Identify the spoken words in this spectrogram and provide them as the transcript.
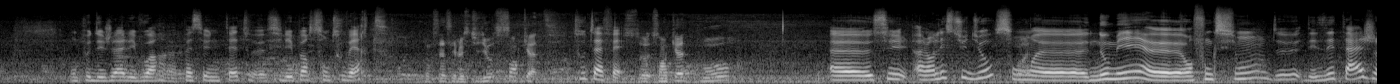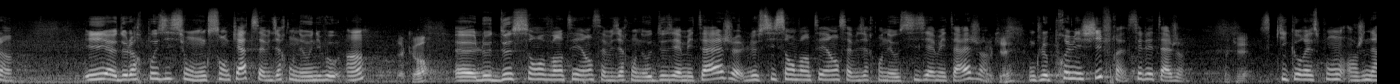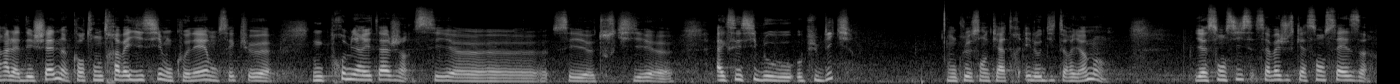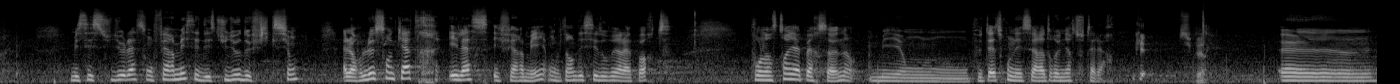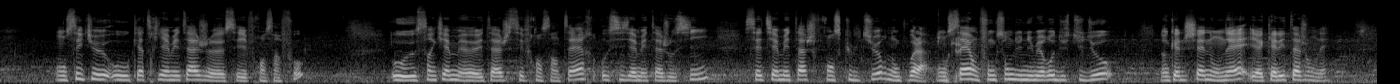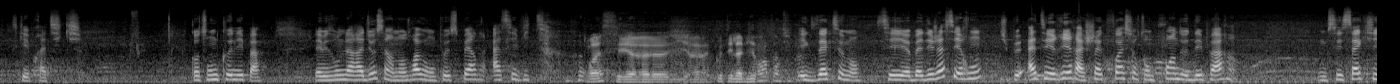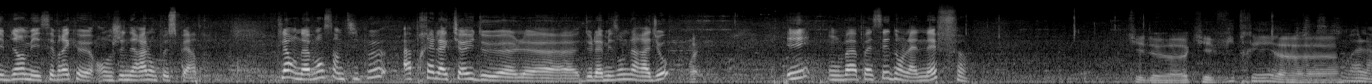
On peut déjà aller voir euh, passer une tête euh, si les portes sont ouvertes. Donc ça, c'est le studio 104. Tout à fait. 104 pour. Euh, alors les studios sont Ouais. euh, nommés euh, en fonction de, des étages et de leur position. Donc 104, ça veut dire qu'on est au niveau 1. D'accord. Le 221, ça veut dire qu'on est au deuxième étage. Le 621, ça veut dire qu'on est au sixième étage. Ok. Donc le premier chiffre, c'est l'étage. Ce qui correspond en général à des chaînes. Quand on travaille ici, on connaît, on sait que donc premier étage, c'est euh, c'est, euh, tout ce qui est euh, accessible au, au public. Donc le 104 et l'auditorium. Il y a 106, ça va jusqu'à 116. Mais ces studios-là sont fermés, c'est des studios de fiction. Alors le 104, hélas, est fermé. On vient d'essayer d'ouvrir la porte. Pour l'instant, il n'y a personne, mais on... peut-être on essaiera de revenir tout à l'heure. Ok. Super. Euh, on sait qu'au quatrième étage, euh, c'est France Info. Au cinquième euh, étage, c'est France Inter. Au sixième étage aussi. Septième étage, France Culture. Donc voilà, on sait en fonction du numéro du studio dans quelle chaîne on est et à quel étage on est. Ce qui est pratique. Quand on ne connaît pas. La maison de la radio, c'est un endroit où on peut se perdre assez vite. Ouais, c'est euh, côté labyrinthe un petit peu. Exactement. C'est, bah déjà, c'est rond. Tu peux atterrir à chaque fois sur ton point de départ. Donc c'est ça qui est bien, mais c'est vrai qu'en général, on peut se perdre. Donc là, on avance un petit peu après l'accueil de, euh, la, de la maison de la radio. Ouais. Et on va passer dans la nef. Qui est de, qui est vitré euh, Voilà.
